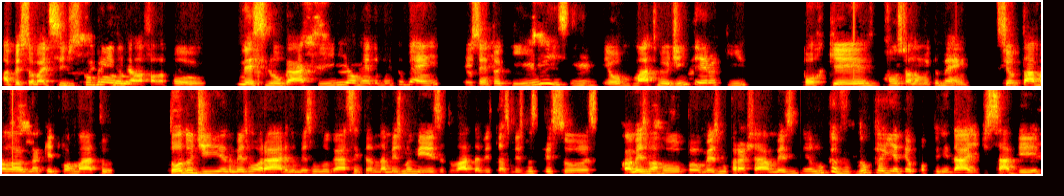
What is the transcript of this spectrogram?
a pessoa vai se descobrindo, né? Ela fala, pô, nesse lugar aqui eu rendo muito bem, eu sento aqui e eu mato meu dia inteiro aqui, porque funciona muito bem. Se eu tava lá naquele formato todo dia, no mesmo horário, no mesmo lugar, sentando na mesma mesa, do lado das mesmas pessoas, com a mesma roupa, o mesmo crachá, o mesmo, eu nunca, nunca ia ter oportunidade de saber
